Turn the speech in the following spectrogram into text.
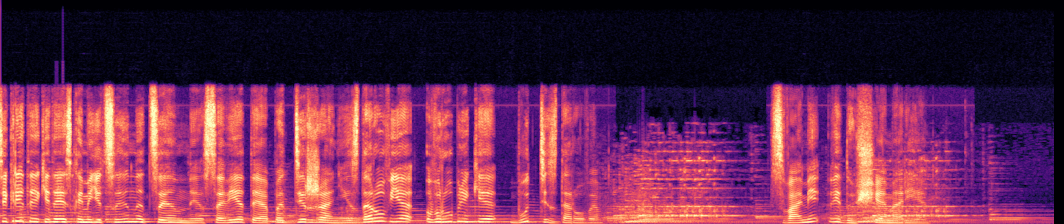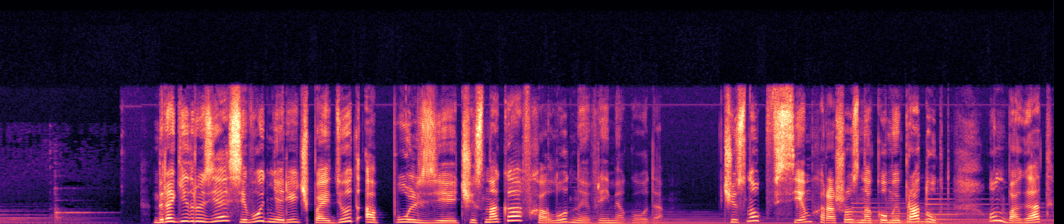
Секреты китайской медицины, ценные советы о поддержании здоровья в рубрике «Будьте здоровы». С вами ведущая Мария. Дорогие друзья, сегодня речь пойдет о пользе чеснока в холодное время года. Чеснок всем хорошо знакомый продукт. Он богат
